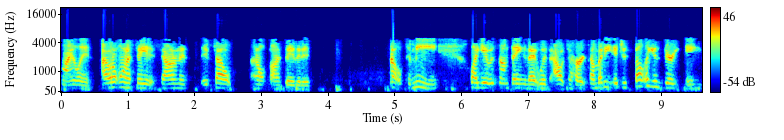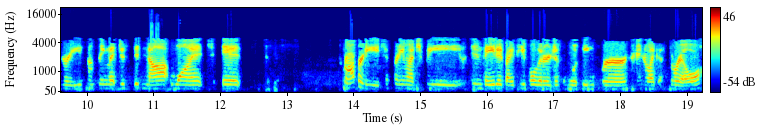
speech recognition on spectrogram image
violent. I don't want to say it sounded, it felt, I don't want to say that it felt to me like it was something that was out to hurt somebody. It just felt like it was very angry, something that just did not want its property to pretty much be invaded by people that are just looking for kind of like a thrill.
